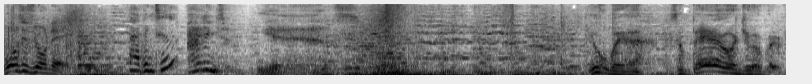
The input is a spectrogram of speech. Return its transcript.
What is your name? Paddington? Paddington? Yes. You're where there's a bear on your roof.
